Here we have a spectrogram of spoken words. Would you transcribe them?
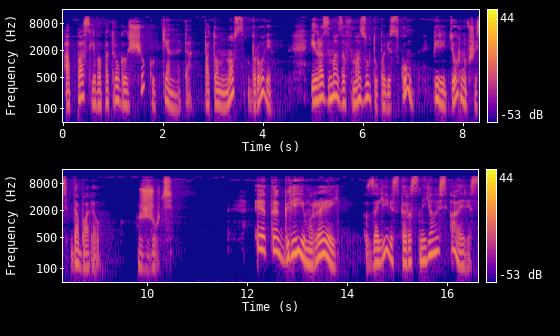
Опасливо потрогал щеку Кеннета, потом нос, брови и, размазав мазуту по виску, передернувшись, добавил: "Жуть". Это грим, Рей, заливисто рассмеялась Айрис.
